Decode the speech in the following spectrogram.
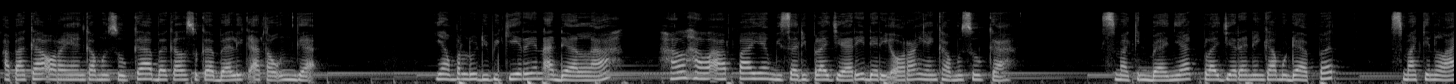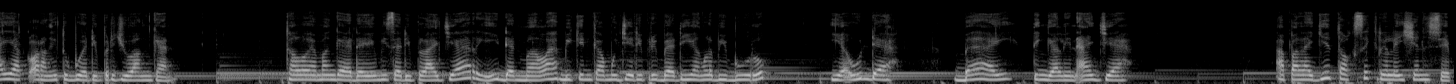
apakah orang yang kamu suka bakal suka balik atau enggak. Yang perlu dipikirin adalah hal-hal apa yang bisa dipelajari dari orang yang kamu suka. Semakin banyak pelajaran yang kamu dapat, semakin layak orang itu buat diperjuangkan. Kalau emang gak ada yang bisa dipelajari dan malah bikin kamu jadi pribadi yang lebih buruk, ya udah, bye, tinggalin aja. Apalagi toxic relationship.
